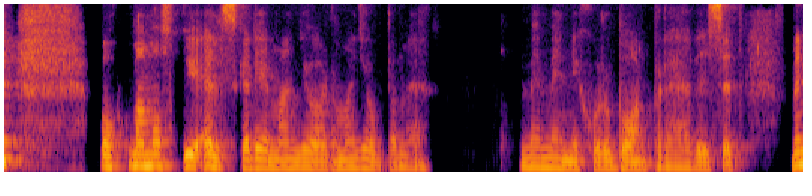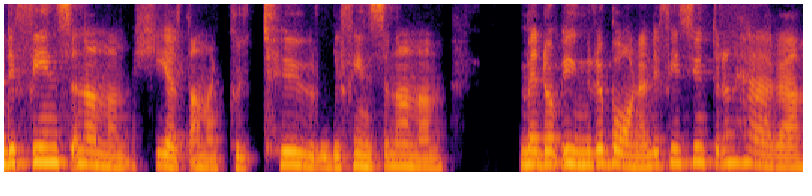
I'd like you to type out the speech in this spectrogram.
och man måste ju älska det man gör när man jobbar med, med människor och barn på det här viset. Men det finns en annan, helt annan kultur och det finns en annan... Med de yngre barnen, det finns ju inte den här... Eh,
